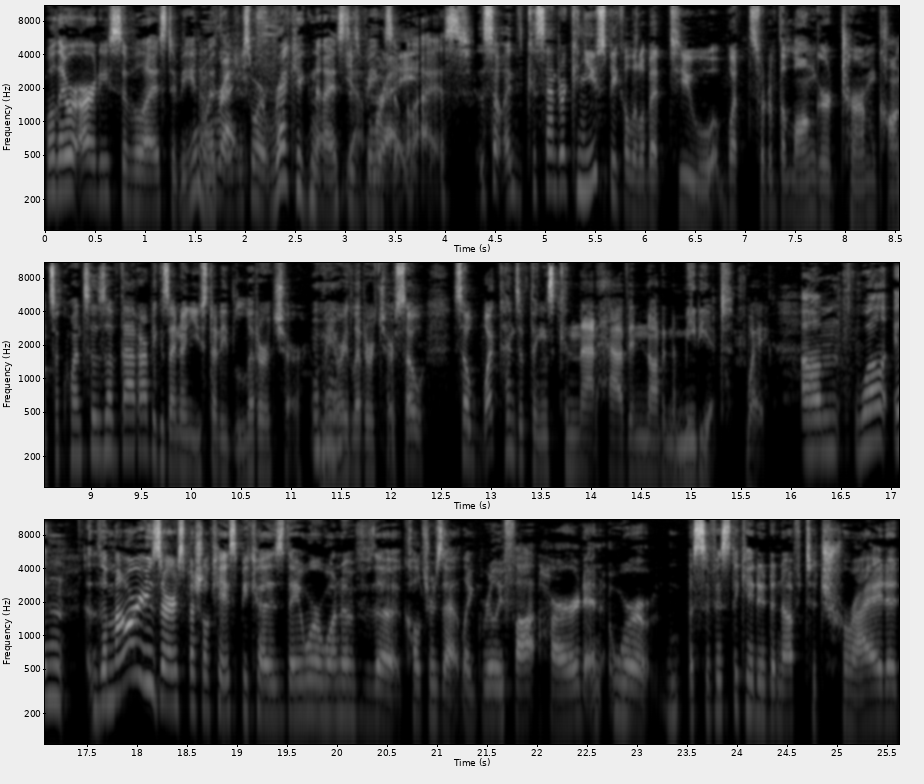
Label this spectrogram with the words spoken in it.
Well, they were already civilized to begin with. Right. They just weren't recognized as being right. civilized. So, and Cassandra, can you speak a little bit to what sort of the longer term consequences of that are? Because I know you studied literature, mm-hmm. Maori literature. So, so what kinds of things can that have in not an immediate way? Well, in the Maoris are a special case because they were one of the cultures that like really fought hard and were sophisticated enough to try to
